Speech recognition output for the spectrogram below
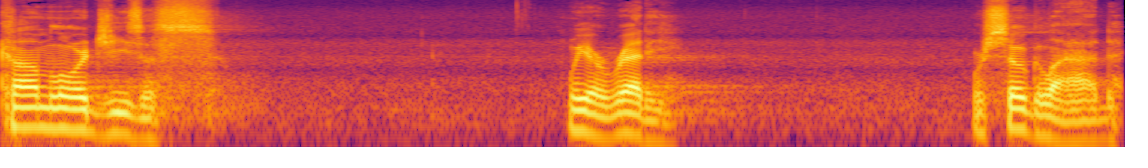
Come, Lord Jesus. We are ready. We're so glad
